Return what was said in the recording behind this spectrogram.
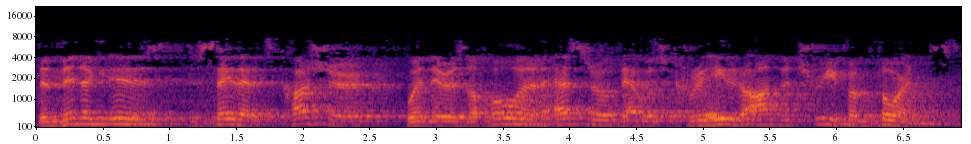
The minhag is to say that it's kosher when there is a hole in an esrog that was created on the tree from thorns.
